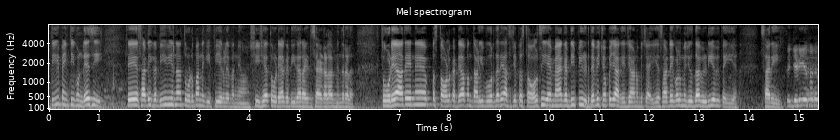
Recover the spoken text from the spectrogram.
30 35 ਗੁੰਡੇ ਸੀ। ਤੇ ਸਾਡੀ ਗੱਡੀ ਵੀ ਇਹਨਾਂ ਨੇ ਤੋੜ ਭੰਨ ਕੀਤੀ ਅਗਲੇ ਬੰਨਿਓ। ਸ਼ੀਸ਼ੇ ਤੋੜਿਆ ਗੱਡੀ ਦਾ ਰਾਈਟ ਸਾਈਡ ਵਾਲਾ ਮਿਨਰਲ ਤੋੜਿਆ ਤੇ ਇਹਨੇ ਪਿਸਤੌਲ ਕੱਢਿਆ 45 ਬੋਰ ਦਾ ਦੇ ਹੱਥ 'ਚ ਪਿਸਤੌਲ ਸੀ ਇਹ। ਮੈਂ ਗੱਡੀ ਭੀੜ ਦੇ ਵਿੱਚੋਂ ਭਜਾ ਕੇ ਜਾਨ ਬਚਾਈ ਹੈ। ਸਾਡੇ ਕੋਲ ਮੌਜੂਦਾ ਵੀਡੀਓ ਵੀ ਪਈ ਹੈ ਸਾਰੀ। ਤੇ ਜਿਹੜੀ ਉਹਨਾਂ ਨੇ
